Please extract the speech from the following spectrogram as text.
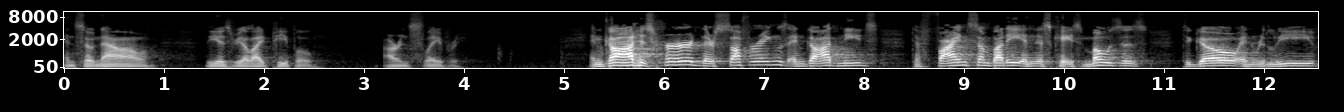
And so now the Israelite people are in slavery. And God has heard their sufferings, and God needs to find somebody, in this case Moses, to go and relieve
